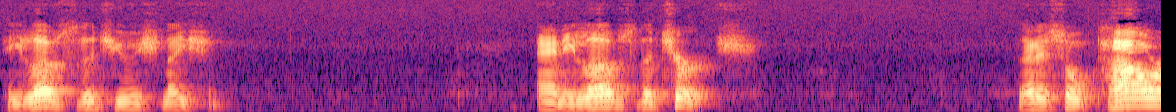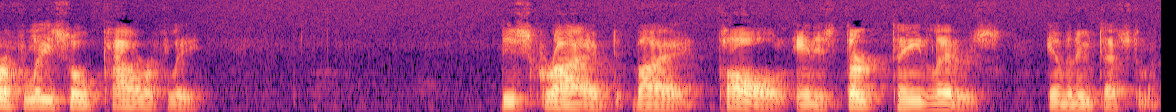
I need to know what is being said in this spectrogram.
He loves the Jewish nation, and He loves the church that is so powerfully, so powerfully described by Paul in his 13 letters in the New Testament.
